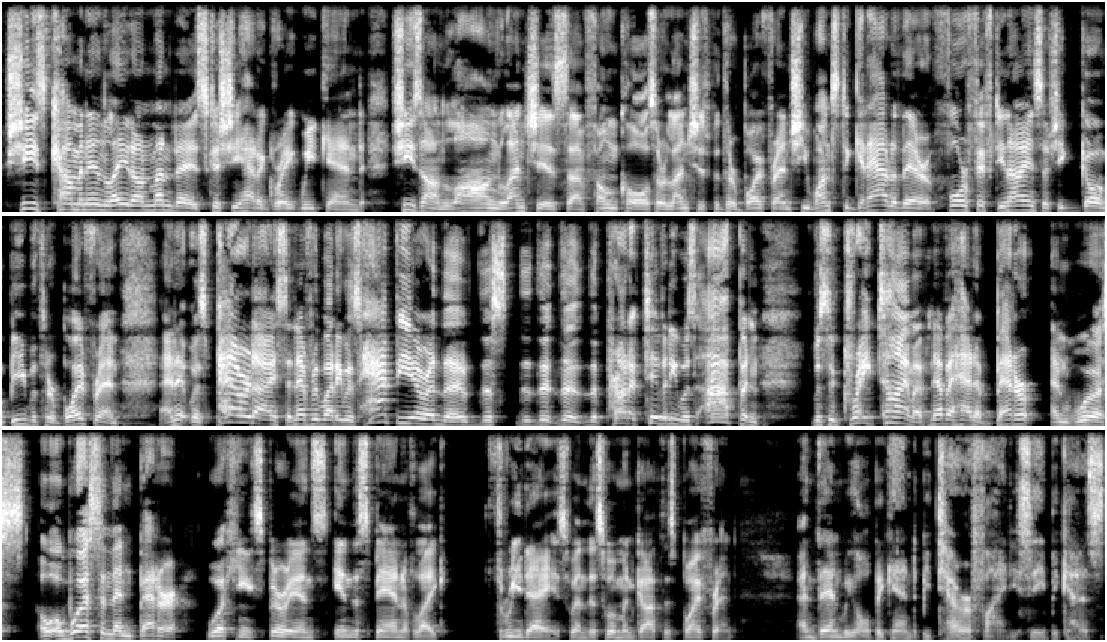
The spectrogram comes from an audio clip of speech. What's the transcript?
She's coming in late on Mondays because she had a great weekend. She's on long lunches, uh, phone calls or lunches with her boyfriend. She wants to get out of there at 4:59 so she can go and be with her boyfriend. And it was paradise, and everybody was happier, and the the the the, the productivity was up, and it was a great time. I've never had a better and worse, or a worse and then better working experience in the span of like three days when this woman got this boyfriend. And then we all began to be terrified, you see, because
